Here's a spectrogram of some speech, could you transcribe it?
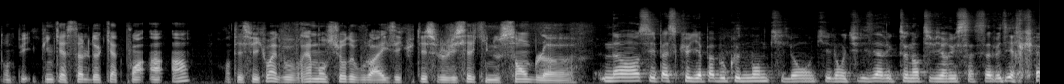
ton Pink Castle de 4.11 en t'expliquant, êtes-vous vraiment sûr de vouloir exécuter ce logiciel qui nous semble... Euh, non, c'est parce qu'il n'y a pas beaucoup de monde qui l'ont, qui l'ont utilisé avec ton antivirus. Ça veut dire que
